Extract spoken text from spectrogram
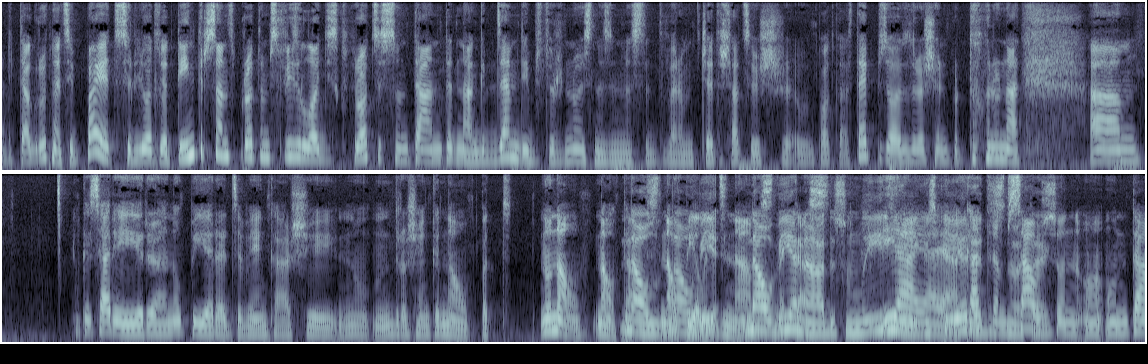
ir, tā grūtniecība paiet, tas ir ļoti, ļoti interesants, protams, fizioloģisks process, un tā, nu, tad nāk dzemdības, tur, nu, es nezinu, mēs varam četras atsevišķas podkāstu epizodes droši vien par to runāt. Um, kas arī ir nu, pieredze vienkārši, nu, droši vien, ka nav pat. Nu, nav, nav tādas, nav, nav, nav pielīdzināmas. Nav nekas. vienādas un līdzīgas Jā, jā, jā pieredzes katram noteikti. savs un, un, un tā.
